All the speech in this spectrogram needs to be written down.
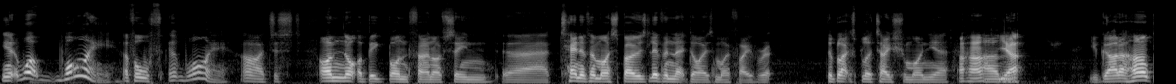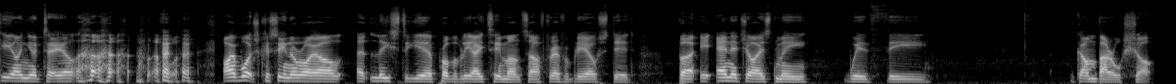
You know what? Why of all? Th- why? Oh, I just. I'm not a big Bond fan. I've seen uh, ten of them, I suppose. Live and Let Die is my favourite. The black exploitation one, yeah. Uh huh. Um, yeah. You got a honky on your tail. I watched Casino Royale at least a year, probably 18 months after everybody else did, but it energized me with the gun barrel shot.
